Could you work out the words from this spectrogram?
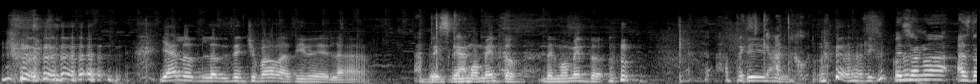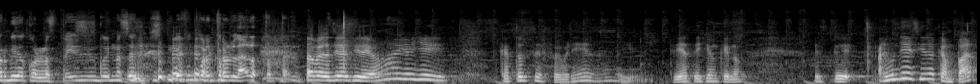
ya los, los desenchufaba así de la... de- del momento, del momento. A pescar, güey. Así, Eso no ha- has dormido con los peces, güey. No sé, me fui por otro lado total. No, pero sí así de, ay, oye, 14 de febrero, ¿no? Y ya te dijeron que no. Este, ¿algún día has ido a acampar?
